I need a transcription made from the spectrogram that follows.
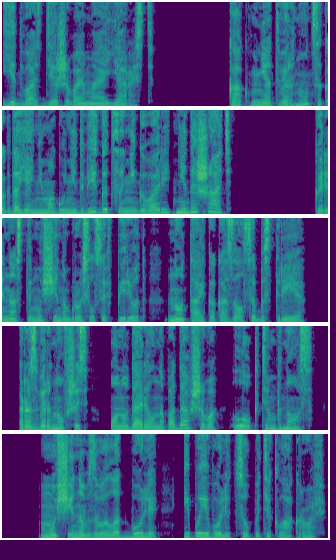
едва сдерживаемая ярость. «Как мне отвернуться, когда я не могу ни двигаться, ни говорить, ни дышать?» Коренастый мужчина бросился вперед, но Тайк оказался быстрее. Развернувшись, он ударил нападавшего локтем в нос. Мужчина взвыл от боли, и по его лицу потекла кровь.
